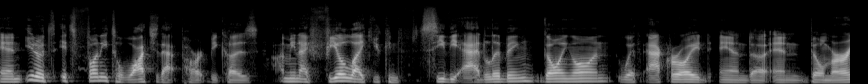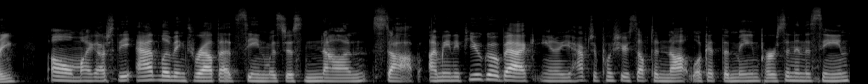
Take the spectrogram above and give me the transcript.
and you know it's it's funny to watch that part because I mean I feel like you can see the ad libbing going on with Aykroyd and uh, and Bill Murray Oh my gosh, the ad libbing throughout that scene was just non-stop. I mean, if you go back, you know, you have to push yourself to not look at the main person in the scene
